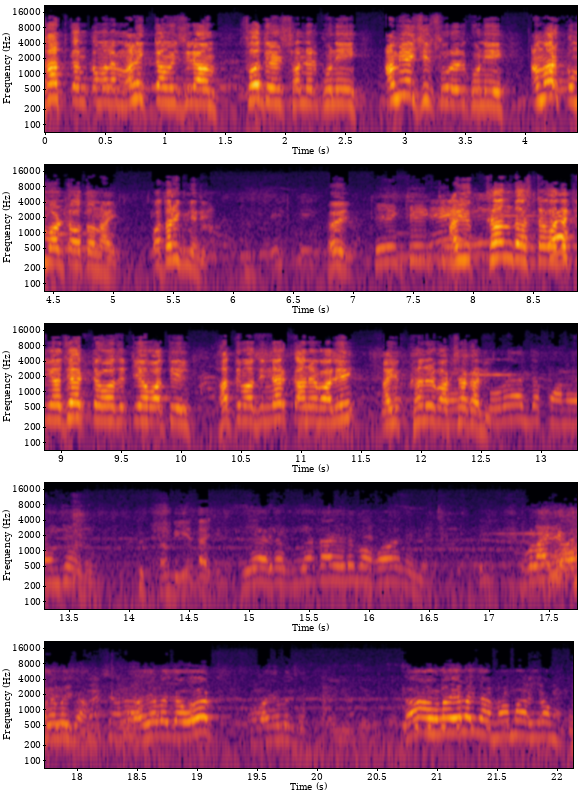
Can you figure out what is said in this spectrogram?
সাত কান কম্বলে মালিক তো আমি ছিলাম সৌদের সনের খুনি আমি আইছি সুরের খুনি আমার কম্বলটা অত নাই। কথা ঠিক নেই এই ঠিক ঠিক আইয়ুব খান দশটা বাজে টিয়া আছে একটা বাজে টিয়া বাতিল ফাতেমা দিনার কানে বালি আইয়ুব খানের বাক্সা কালি। বিয়ে তাই বিয়ে তো বিয়ে তা এটা বকর গেলে। ওলাই যা ওলাই যা ওট যা। যা ওলাই যা না মার ইরাম তো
